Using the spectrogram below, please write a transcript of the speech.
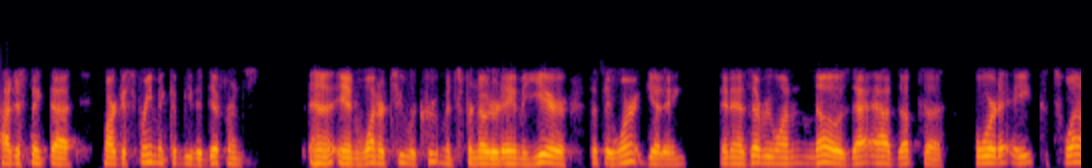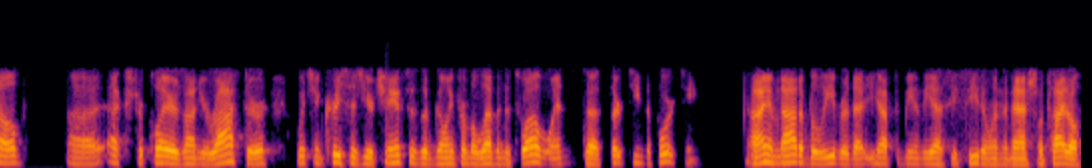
I just think that Marcus Freeman could be the difference in one or two recruitments for Notre Dame a year that they weren't getting. And as everyone knows, that adds up to four to eight to 12 uh, extra players on your roster, which increases your chances of going from 11 to 12 wins to 13 to 14. I am not a believer that you have to be in the SEC to win the national title.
